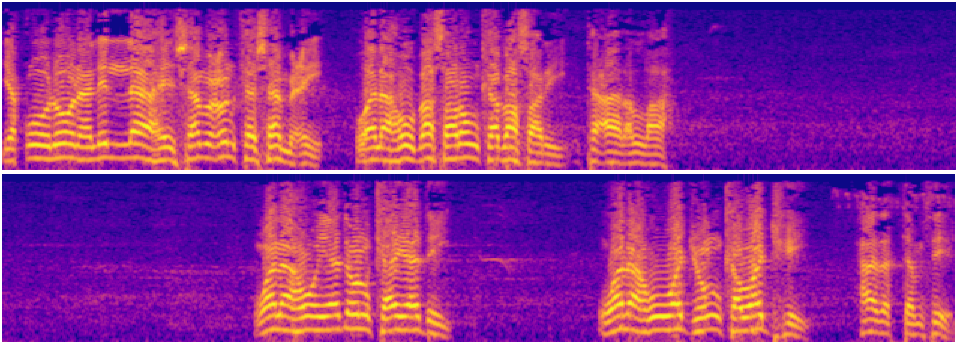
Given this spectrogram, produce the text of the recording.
يقولون لله سمع كسمعي وله بصر كبصري تعالى الله. وله يد كيدي وله وجه كوجهي هذا التمثيل.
